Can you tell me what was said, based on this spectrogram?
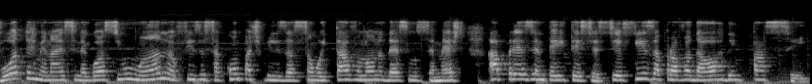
Vou terminar esse negócio em um ano. Eu fiz essa compatibilização oitavo, nono, décimo semestre, apresentei TCC, fiz a prova da ordem, passei.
